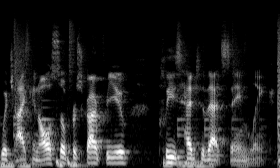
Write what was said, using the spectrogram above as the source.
which I can also prescribe for you, please head to that same link.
